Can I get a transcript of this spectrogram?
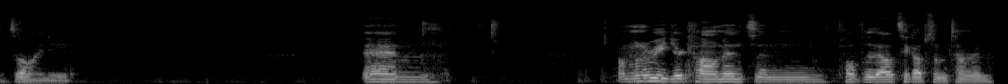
That's all I need. And I'm gonna read your comments and hopefully that'll take up some time.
